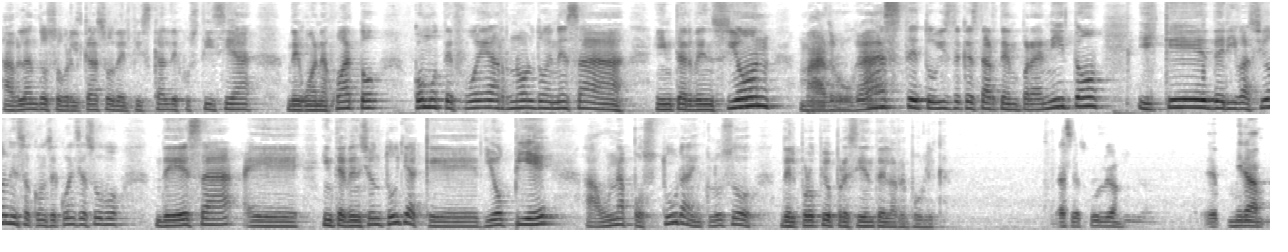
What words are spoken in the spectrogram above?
hablando sobre el caso del fiscal de justicia de Guanajuato. ¿Cómo te fue, Arnoldo, en esa intervención? ¿Madrugaste? ¿Tuviste que estar tempranito? ¿Y qué derivaciones o consecuencias hubo de esa eh, intervención tuya que dio pie a una postura incluso del propio presidente de la República? Gracias, Julio. Eh, mira,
